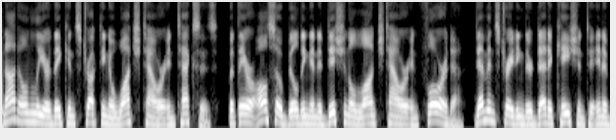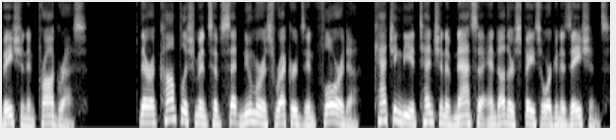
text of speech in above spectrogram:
Not only are they constructing a watchtower in Texas, but they are also building an additional launch tower in Florida, demonstrating their dedication to innovation and progress. Their accomplishments have set numerous records in Florida, catching the attention of NASA and other space organizations.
